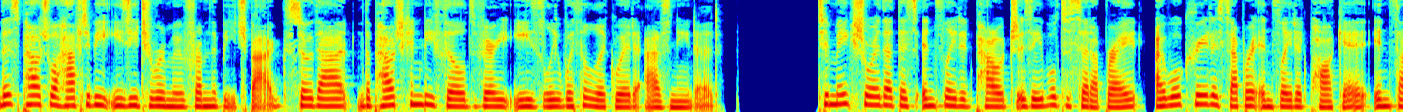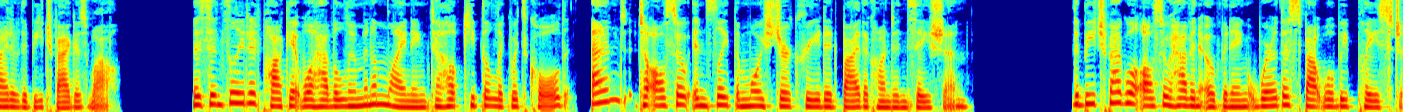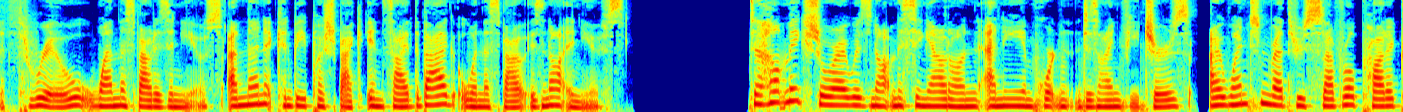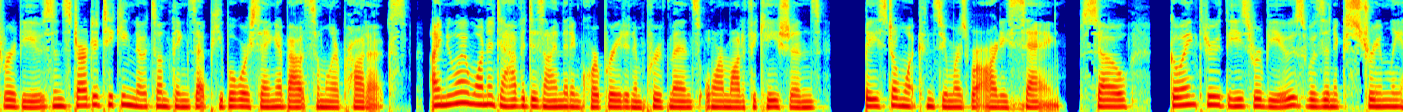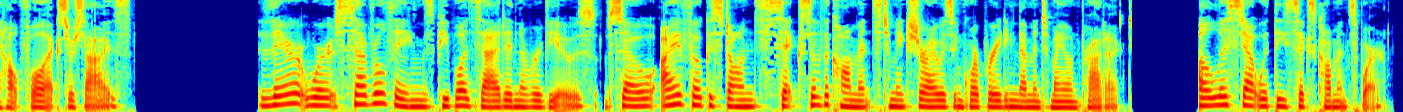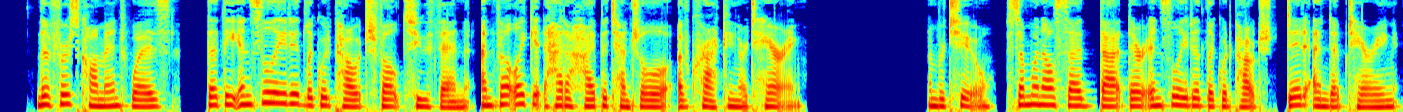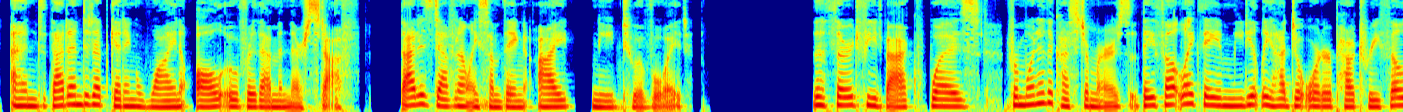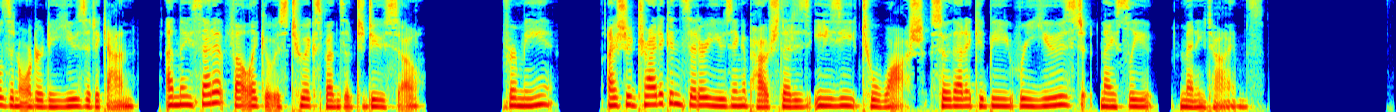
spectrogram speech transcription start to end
This pouch will have to be easy to remove from the beach bag so that the pouch can be filled very easily with the liquid as needed. To make sure that this insulated pouch is able to sit upright, I will create a separate insulated pocket inside of the beach bag as well. This insulated pocket will have aluminum lining to help keep the liquids cold and to also insulate the moisture created by the condensation. The beach bag will also have an opening where the spout will be placed through when the spout is in use, and then it can be pushed back inside the bag when the spout is not in use. To help make sure I was not missing out on any important design features, I went and read through several product reviews and started taking notes on things that people were saying about similar products. I knew I wanted to have a design that incorporated improvements or modifications based on what consumers were already saying. So Going through these reviews was an extremely helpful exercise. There were several things people had said in the reviews, so I focused on six of the comments to make sure I was incorporating them into my own product. I'll list out what these six comments were. The first comment was that the insulated liquid pouch felt too thin and felt like it had a high potential of cracking or tearing. Number two, someone else said that their insulated liquid pouch did end up tearing, and that ended up getting wine all over them and their stuff. That is definitely something I need to avoid. The third feedback was from one of the customers. They felt like they immediately had to order pouch refills in order to use it again, and they said it felt like it was too expensive to do so. For me, I should try to consider using a pouch that is easy to wash so that it could be reused nicely many times.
